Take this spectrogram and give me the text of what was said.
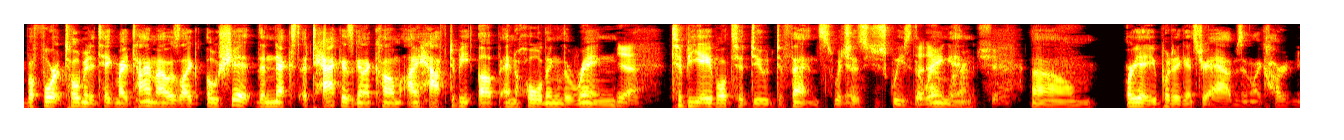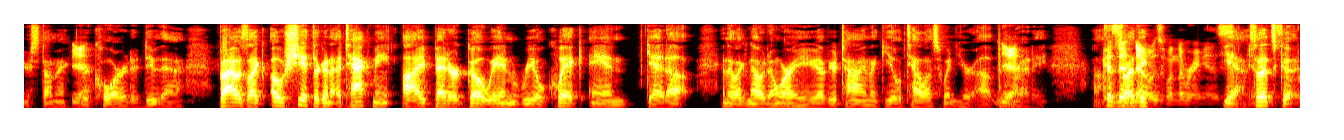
before it told me to take my time, I was like, "Oh shit, the next attack is going to come. I have to be up and holding the ring yeah to be able to do defense, which Yeah. is you squeeze the, The ring in." crunch, yeah. Um, or yeah, you put it against your abs and like harden your stomach, Yeah. your core to do that. But I was like, oh shit, they're gonna attack me. I better go in real quick and get up. And they're like, no, don't worry, you have your time. Like you'll tell us when you're up Yeah. and ready. Uh, because so it I think- knows when the ring is Yeah, so that's good.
